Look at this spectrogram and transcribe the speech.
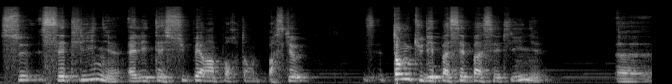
cette ligne, elle était super importante parce que tant que tu dépassais pas cette ligne, euh,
